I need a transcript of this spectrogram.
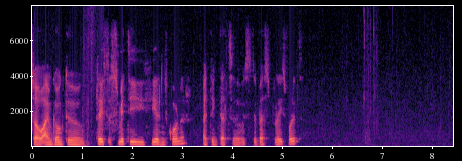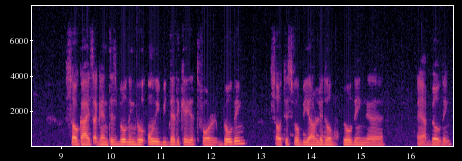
so I'm going to place the smithy here in the corner. I think that uh, is the best place for it. So guys again this building will only be dedicated for building. So this will be our little building uh, yeah, building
